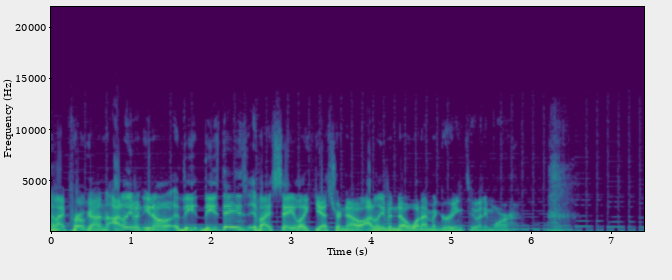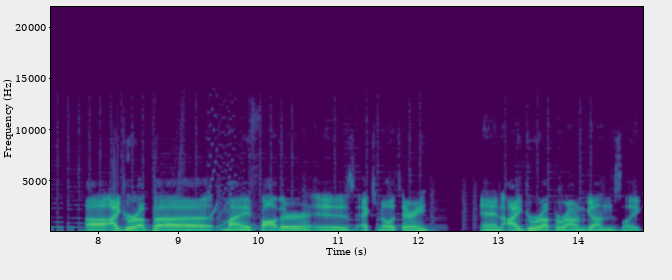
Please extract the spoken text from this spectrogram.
Am I pro gun? I don't even, you know, the, these days, if I say like yes or no, I don't even know what I'm agreeing to anymore. uh, I grew up, uh, my father is ex-military and I grew up around guns, like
